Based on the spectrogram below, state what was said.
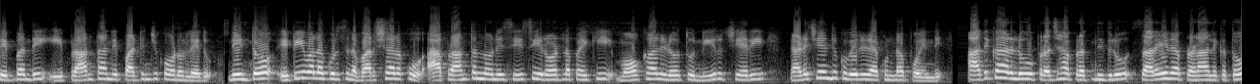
సిబ్బంది ఈ ప్రాంతాన్ని పట్టించుకోవడం లేదు. దీంతో ఇటీవల కురిసిన వర్షాలకు ఆ ప్రాంతంలోని సీసీ రోడ్లపైకి మోకాలి లోతు నీరు చేరి నడిచేందుకు వీలు లేకుండా పోయింది. అధికారులు ప్రజాప్రతినిధులు సరైన ప్రణాళికతో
